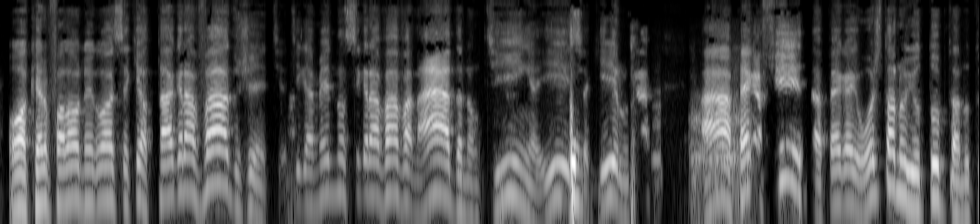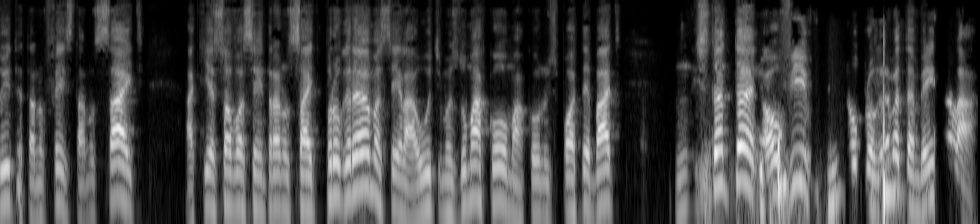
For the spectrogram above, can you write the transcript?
Ó, quero falar um negócio aqui, ó, tá gravado, gente. Antigamente não se gravava nada, não tinha isso, aquilo, né? Ah, pega a fita, pega aí. Hoje está no YouTube, está no Twitter, está no Face, está no site. Aqui é só você entrar no site programa, sei lá, últimas do Marcou, Marcou no Esporte Debate, instantâneo, ao vivo. O programa também está lá.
